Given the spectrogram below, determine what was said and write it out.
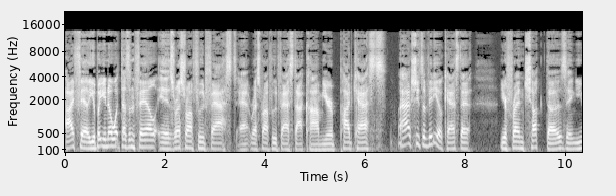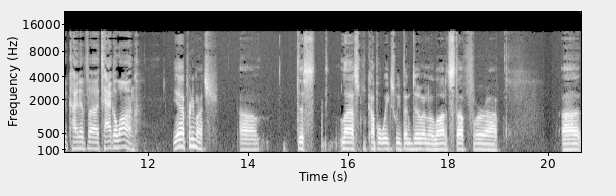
I fail you, but you know what doesn't fail is Restaurant Food Fast at restaurantfoodfast.com. Your podcasts, actually, it's a video cast that your friend Chuck does, and you kind of uh, tag along. Yeah, pretty much. Um, this last couple weeks, we've been doing a lot of stuff for uh, uh,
